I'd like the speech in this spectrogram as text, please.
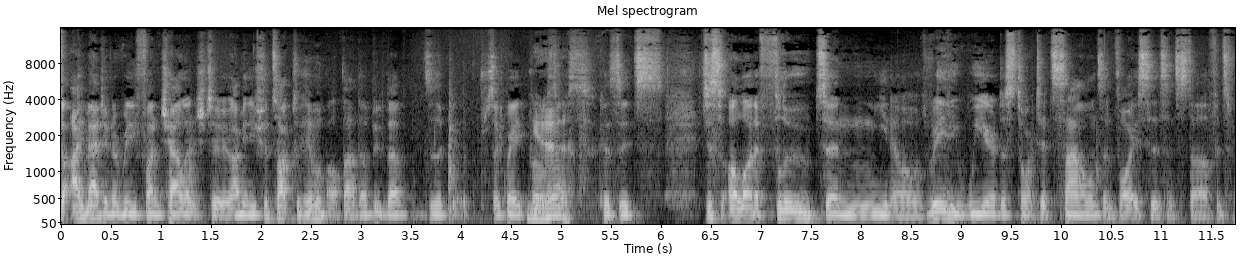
so I imagine a really fun challenge to. I mean, you should talk to him about that. That'd be that's a, it's a great process because yeah. it's just a lot of flutes and you know really weird, distorted sounds and voices and stuff. It's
